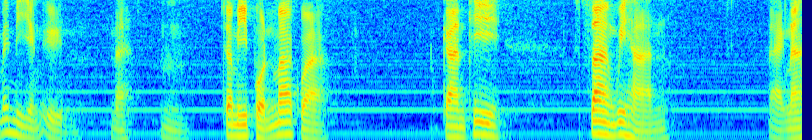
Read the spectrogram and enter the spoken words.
ไม่มีอย่างอื่นนะจะมีผลมากกว่า การที่สร้างวิหารแปลกนะ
